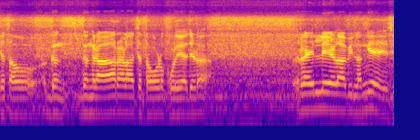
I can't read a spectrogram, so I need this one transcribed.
ਚਤੌ ਗੰ- ਗੰਗਰਾਰ ਵਾਲਾ ਚਤੌੜ ਕੋਲੇ ਆ ਜਿਹੜਾ। ਰੈਲੇ ਵਾਲਾ ਵੀ ਲੰਘੇ ਆਏ ਸੀ।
